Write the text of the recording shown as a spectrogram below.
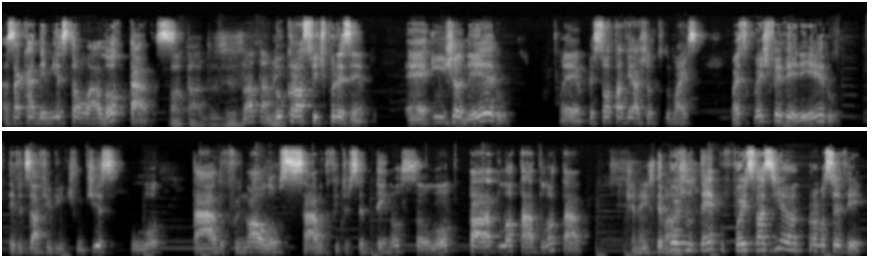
as academias estão lá lotadas. Lotadas, exatamente. No CrossFit, por exemplo. É, em janeiro, é, o pessoal tá viajando e tudo mais, mas no começo de fevereiro, teve desafio 21 dias, lotado. Fui no aulão sábado, Vitor, você não tem noção. Lotado, lotado, lotado. Depois de um tempo, foi esvaziando para você ver.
